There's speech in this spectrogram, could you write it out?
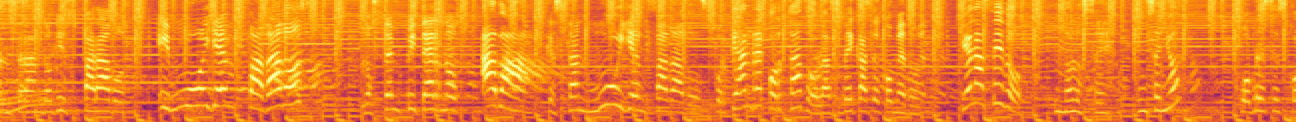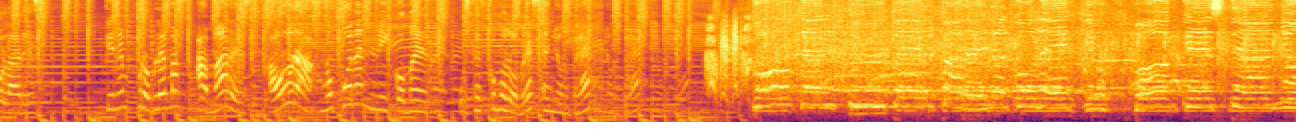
entrando disparados y muy enfadados los sempiternos ABA, que están muy enfadados porque han recortado las becas de comedor. ¿Quién ha sido? No lo sé. ¿Un señor? Pobres escolares. Tienen problemas a mares. Ahora no pueden ni comer. ¿Usted cómo lo ve, señor Ver? Coge el para ir al colegio, porque este año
